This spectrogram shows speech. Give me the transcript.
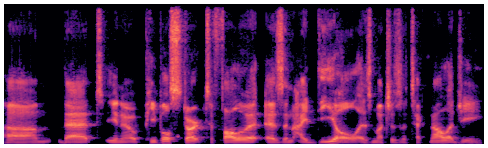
Um, that you know people start to follow it as an ideal as much as a technology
